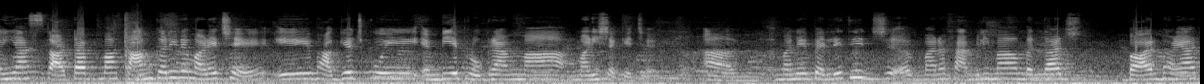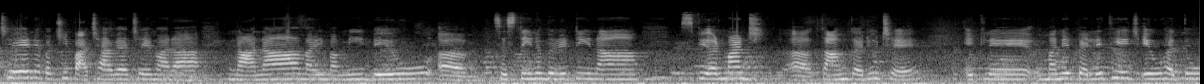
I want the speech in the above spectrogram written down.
અહીંયા સ્ટાર્ટઅપમાં કામ કરીને મળે છે, એ ભાગ્યે જ કોઈ એમબીએ પ્રોગ્રામમાં મળી શકે છે. મને પહેલેથી જ મારા ફેમિલીમાં બધા જ બહાર ભણ્યા છે ને પછી પાછા આવ્યા છે મારા નાના, મારી મમ્મી, બેઉ સસ્ટેનેબિલિટીના સ્પિયરમાં જ કામ કર્યું છે. એટલે મને પહેલેથી જ એવું હતું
